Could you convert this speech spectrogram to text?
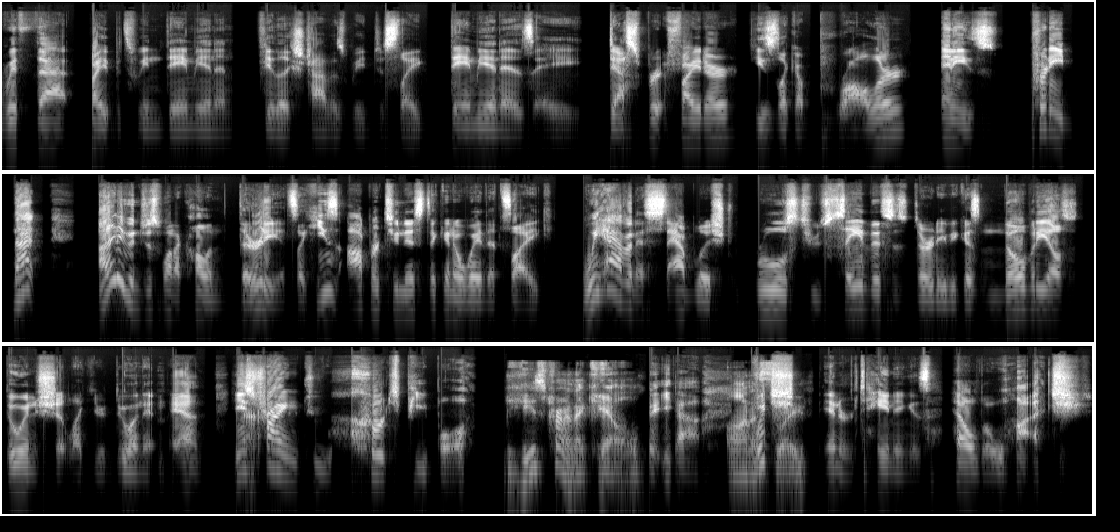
with that fight between Damian and Felix Chavez, we just like Damian is a desperate fighter. He's like a brawler, and he's pretty not. I don't even just want to call him dirty. It's like he's opportunistic in a way that's like we haven't established rules to say this is dirty because nobody else is doing shit like you're doing it, man. He's trying to hurt people He's trying to kill, yeah, honestly. which entertaining as hell to watch.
